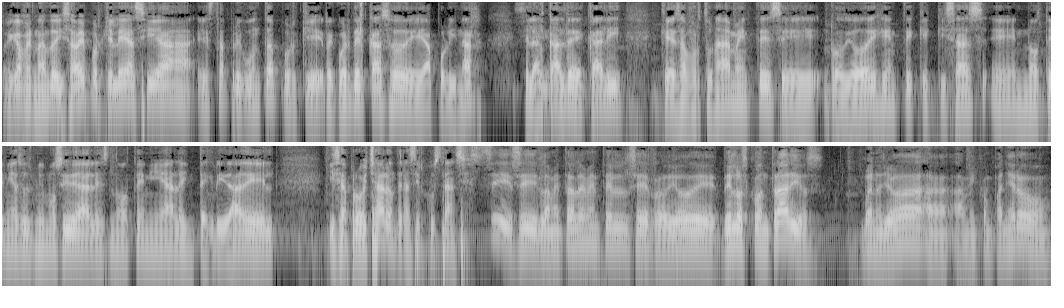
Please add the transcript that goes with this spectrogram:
Oiga, Fernando, ¿y sabe por qué le hacía esta pregunta? Porque recuerde el caso de Apolinar, el alcalde de Cali, que desafortunadamente se rodeó de gente que quizás eh, no tenía sus mismos ideales, no tenía la integridad de él y se aprovecharon de las circunstancias. Sí, sí, lamentablemente él se rodeó de, los contrarios. Bueno, yo a, a mi compañero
